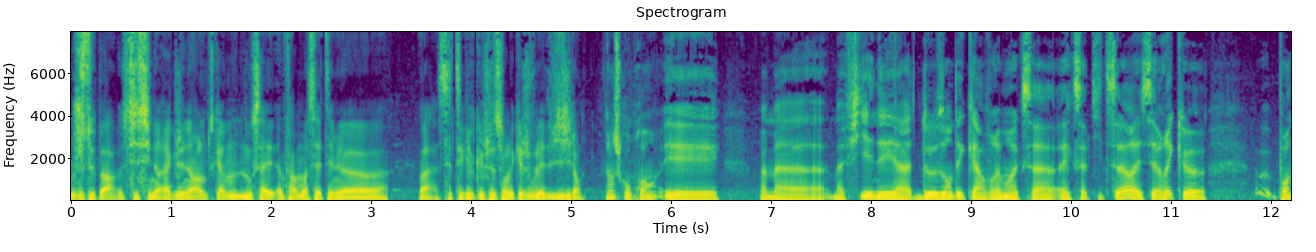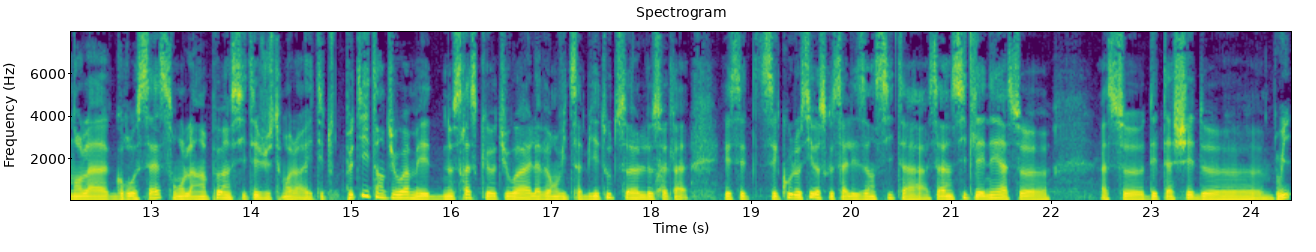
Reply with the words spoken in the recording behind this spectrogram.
je sais pas si c'est une règle générale. En tout cas, nous, ça, enfin moi, ça a été, euh, voilà, c'était quelque chose sur lequel je voulais être vigilant. Non, je comprends. Et bah, ma, ma fille aînée a deux ans d'écart vraiment avec sa, avec sa petite sœur. Et c'est vrai que euh, pendant la grossesse, on l'a un peu incité justement. Alors, elle était toute petite, hein, tu vois, mais ne serait-ce que, tu vois, elle avait envie de s'habiller toute seule, de se. Et c'est c'est cool aussi parce que ça les incite à, ça incite l'aîné à se, à se détacher de. Oui.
